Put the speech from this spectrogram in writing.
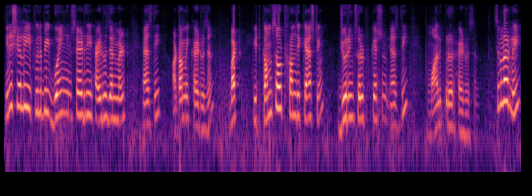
Initially it will be going inside the hydrogen melt as the atomic hydrogen, but it comes out from the casting during solidification as the molecular hydrogen. Similarly,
